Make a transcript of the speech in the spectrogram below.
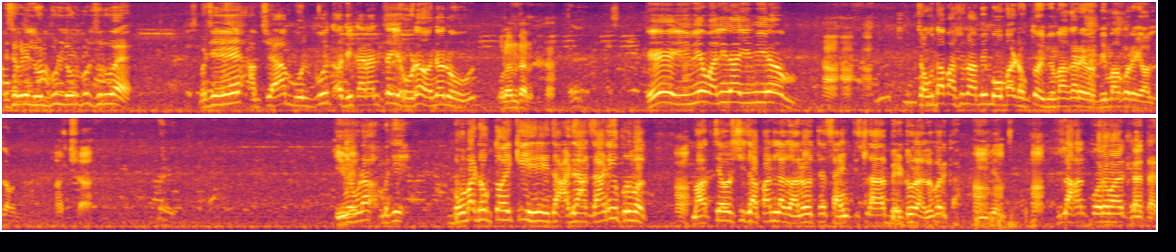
हे सगळी लुडबुड लुडबुड सुरू आहे. म्हणजे आमच्या मूलभूत अधिकारांचं एवढं हनन होऊन उल्लंघन. हां. हे ईव्हीएम आली ना ईव्हीएम हां हां हां. चौदा पासून आम्ही बोंबा ठोकतोय भीमाकर भीमा कोरेगावला जाऊन. अच्छा. एवढा म्हणजे बोंबा ठोकतोय की हे जा- जाणीवपूर्वक हां. मागच्या वर्षी जपानला झालो त्या सायंटिस्टला भेटून आलो बरं का. हां हां. EVM चं. हां. लहान पोरबाळ खेळतात.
